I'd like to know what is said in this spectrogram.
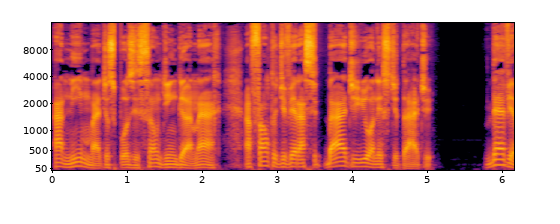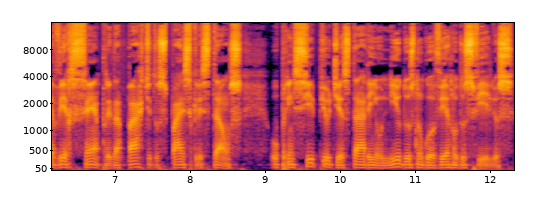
anima a disposição de enganar, a falta de veracidade e honestidade. Deve haver sempre, da parte dos pais cristãos, o princípio de estarem unidos no governo dos filhos.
